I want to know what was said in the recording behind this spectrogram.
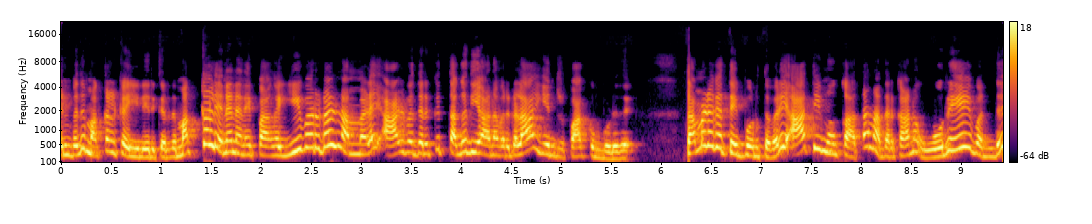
என்பது மக்கள் கையில் இருக்கிறது. மக்கள் என்ன நினைப்பாங்க? இவர்கள் நம்மளை ஆழ்வதற்கு தகுதியானவர்களா என்று பார்க்கும் பொழுது தமிழகத்தை பொறுத்தவரை அதிமுக தான் அதற்கான ஒரே வந்து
